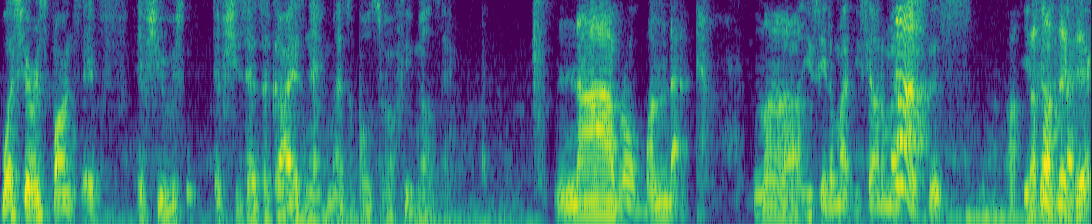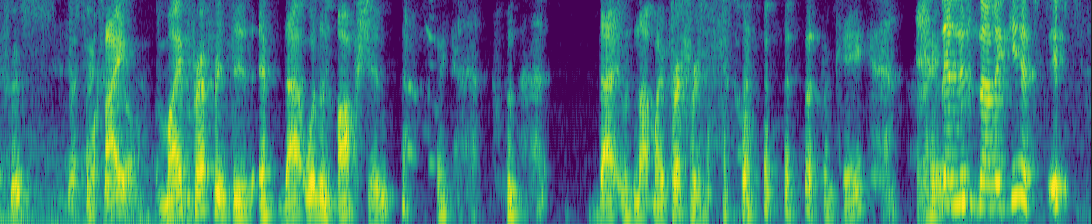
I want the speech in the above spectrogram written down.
what's your response if if she if she says a guy's name as opposed to a female's name? Nah, bro, bun that. Nah, Uh, you see the my you see how the my Ah. sexist? Uh, that's not my sexist. sexist? That's sexist. I yo. my preference is if that was an option, that was not my preference. okay, right? Then it's not a gift. It's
